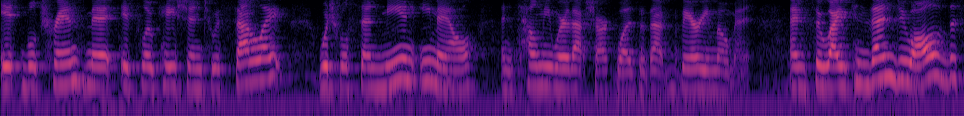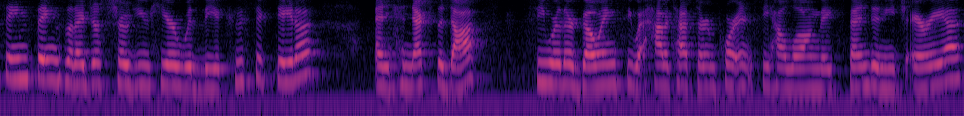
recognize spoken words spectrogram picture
it will transmit its location to a satellite, which will send me an email and tell me where that shark was at that very moment. And so I can then do all of the same things that I just showed you here with the acoustic data and connect the dots, see where they're going, see what habitats are important, see how long they spend in each area.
